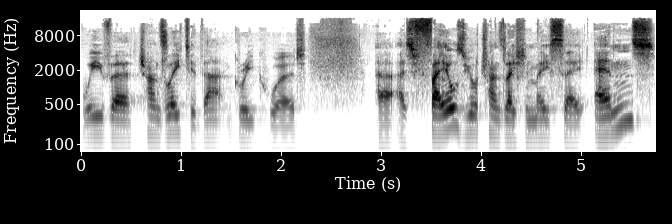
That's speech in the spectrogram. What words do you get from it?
We've uh, translated that Greek word uh, as fails. Your translation may say ends.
